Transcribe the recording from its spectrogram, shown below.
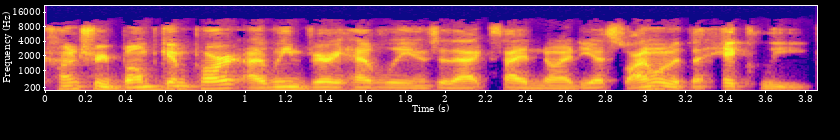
country bumpkin part. I leaned very heavily into that because I had no idea. So I went with the Hick League.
